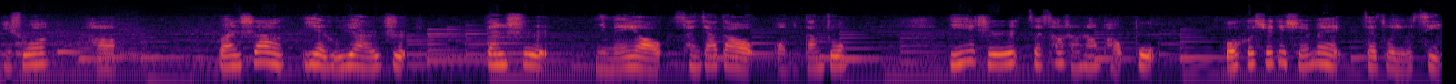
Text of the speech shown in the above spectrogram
你说好，晚上你也如约而至，但是你没有参加到我们当中，你一直在操场上跑步，我和学弟学妹在做游戏，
